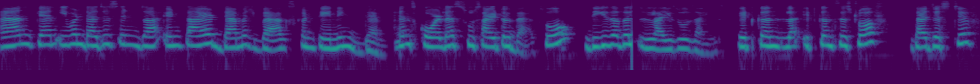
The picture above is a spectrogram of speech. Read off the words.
and can even digest in the entire damaged bags containing them hence called as suicidal bags. So these are the lysozymes. It can it consists of digestive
